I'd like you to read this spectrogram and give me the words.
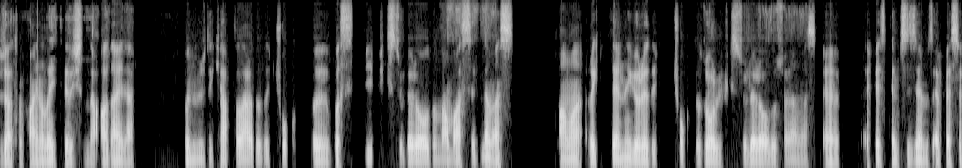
düzeltme Final Eight yarışında adaylar. Önümüzdeki haftalarda da çok e, basit bir fikstürleri olduğundan bahsedilemez. Ama rakiplerine göre de çok da zor bir fikstürleri olduğu söylemez. E, Efes temsilcilerimiz Efes ve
